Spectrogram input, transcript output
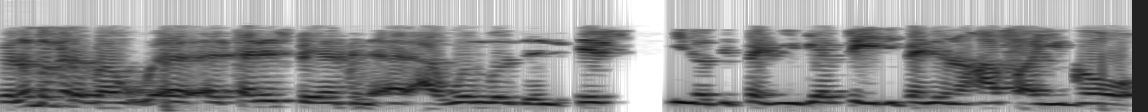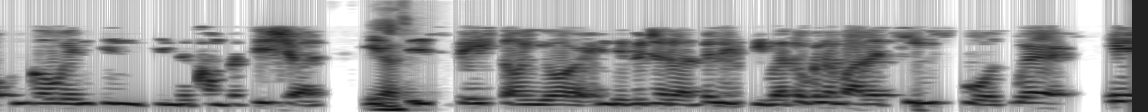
we're not talking about uh, uh, tennis players in, uh, at Wimbledon. If you know, depend you get paid depending on how far you go go in in, in the competition. Yes. It's, it's based on your individual ability. We're talking about a team sport where if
